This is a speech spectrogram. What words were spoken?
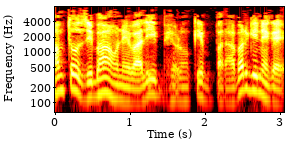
ہم تو ذبح ہونے والی بھیڑوں کے برابر گنے گئے۔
